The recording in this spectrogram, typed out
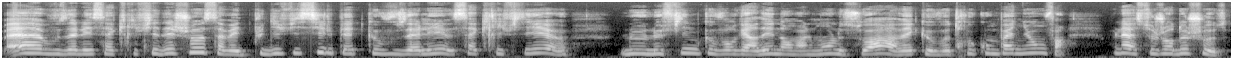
bah, vous allez sacrifier des choses, ça va être plus difficile, peut-être que vous allez sacrifier euh, le, film que vous regardez normalement le soir avec euh, votre compagnon, enfin voilà, ce genre de choses.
